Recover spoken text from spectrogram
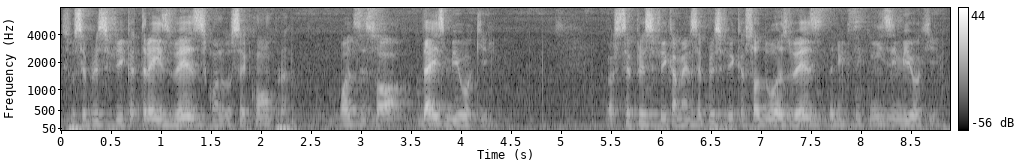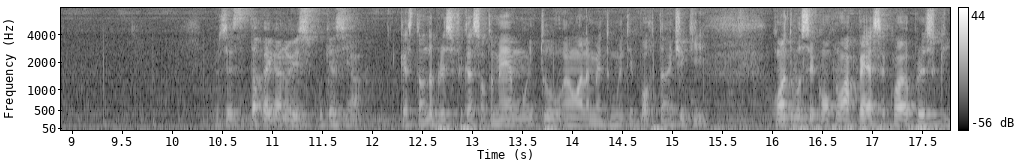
se você precifica três vezes quando você compra, pode ser só 10 mil aqui. Agora, se você precifica menos, você precifica só duas vezes, teria que ser 15 mil aqui. Não sei se você está pegando isso, porque assim, ó, a questão da precificação também é, muito, é um elemento muito importante aqui. Quando você compra uma peça, qual é o preço que-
